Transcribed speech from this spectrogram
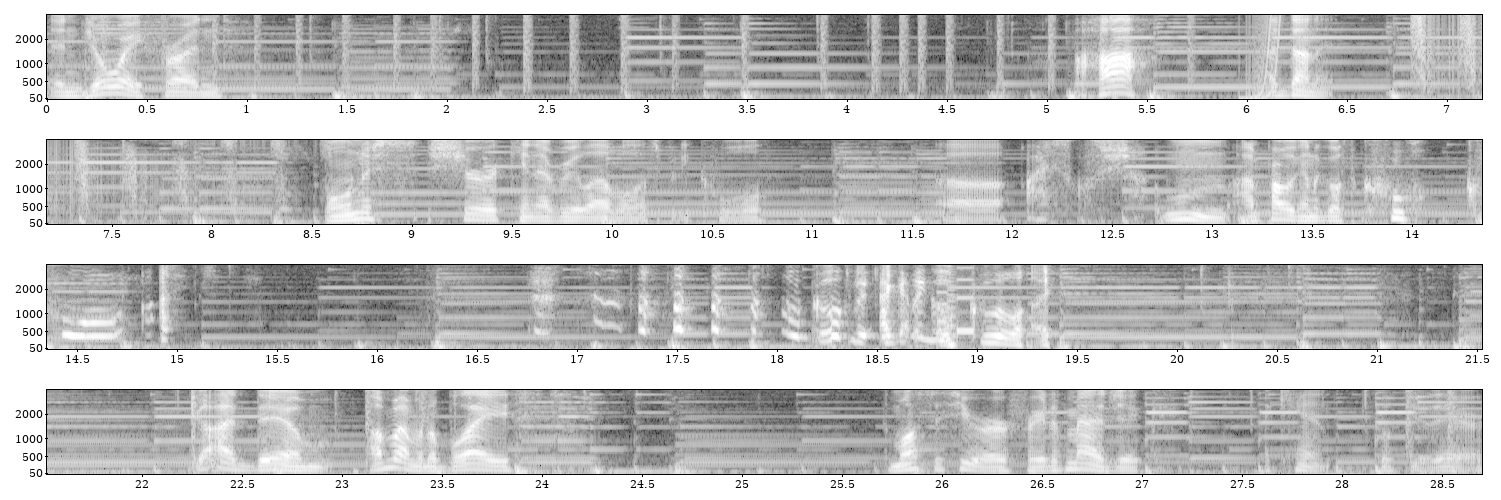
Enjoy, friend. Aha! I've done it. Bonus shuriken every level. That's pretty cool. Uh, icicle shot. Hmm, I'm probably gonna go with cool. Cool I'll go. I gotta go cool ice. God damn, I'm having a blast. The monsters here are afraid of magic. I can't go through there.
